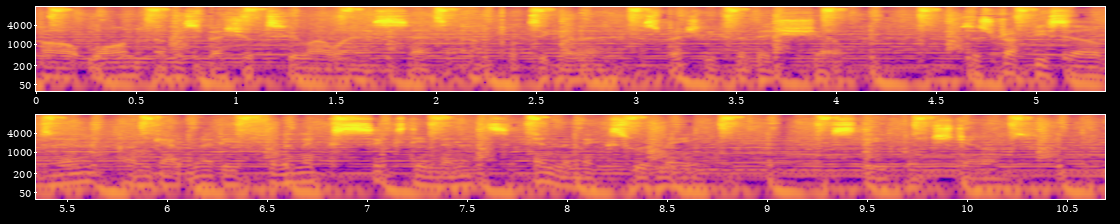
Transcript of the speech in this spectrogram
part one of a special two-hour set I put together especially for this show. So strap yourselves in and get ready for the next 60 minutes in the mix with me, Steve Butch Jones.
